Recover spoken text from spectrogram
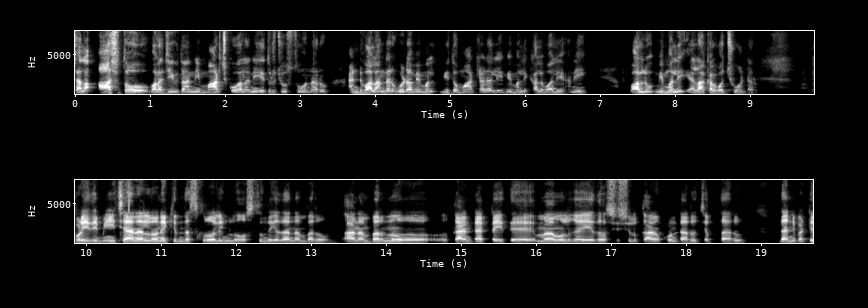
చాలా ఆశతో వాళ్ళ జీవితాన్ని మార్చుకోవాలని ఎదురు చూస్తూ ఉన్నారు. అండ్ వాళ్ళందరూ కూడా మిమ్మల్ని మీతో మాట్లాడాలి మిమ్మల్ని కలవాలి అని వాళ్ళు మిమ్మల్ని ఎలా కలవచ్చు అంటారు? ఇప్పుడు ఇది మీ ఛానల్లోనే కింద స్క్రోలింగ్లో వస్తుంది కదా నంబరు. ఆ నంబర్ను కాంటాక్ట్ అయితే మామూలుగా ఏదో శిష్యులు కనుక్కుంటారు చెప్తారు. దాన్ని బట్టి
